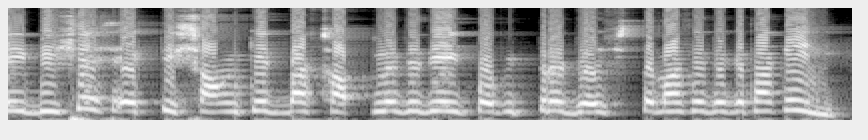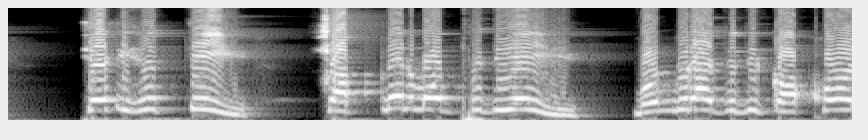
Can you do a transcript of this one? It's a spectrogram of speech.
এই বিশেষ একটি সংকেত বা স্বপ্ন যদি এই পবিত্র জ্যৈষ্ঠ মাসে দেখে থাকেন, সেটি হচ্ছে, স্বপ্নের মধ্যে দিয়েই বন্ধুরা যদি কখনো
